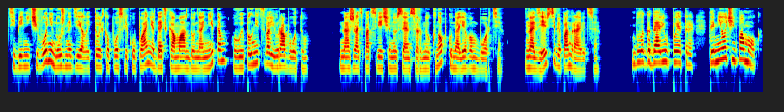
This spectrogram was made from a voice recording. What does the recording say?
Тебе ничего не нужно делать, только после купания дать команду нанитам выполнить свою работу. Нажать подсвеченную сенсорную кнопку на левом борте. Надеюсь, тебе понравится». «Благодарю, Петра, ты мне очень помог.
